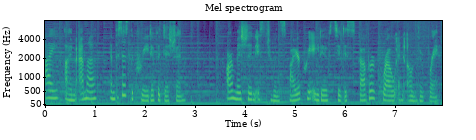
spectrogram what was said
Hi, I'm Emma, and this is the Creative Edition. Our mission is to inspire creatives to discover, grow, and own their brand.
